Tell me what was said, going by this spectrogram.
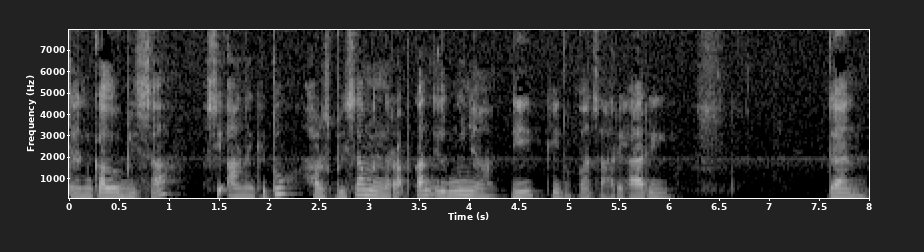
Dan kalau bisa, si anak itu harus bisa menerapkan ilmunya di kehidupan sehari-hari. Dan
